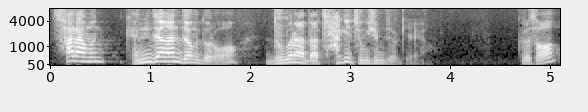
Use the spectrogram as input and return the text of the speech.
사람은 굉장한 정도로 누구나 다 자기 중심적이에요. 그래서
